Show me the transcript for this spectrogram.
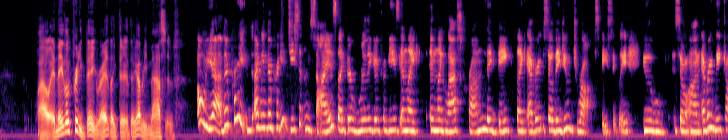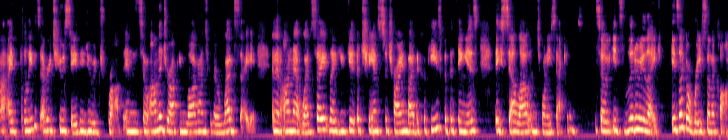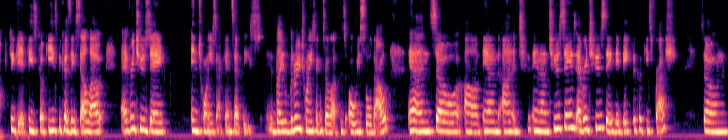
Wow, and they look pretty big, right? Like they're they got to be massive. Oh yeah, they're pretty. I mean, they're pretty decently sized. Like they're really good cookies. And like in like Last Crumb, they bake like every. So they do drops basically. You so on every week, uh, I believe it's every Tuesday they do a drop. And so on the drop, you log on to their website, and then on that website, like you get a chance to try and buy the cookies. But the thing is, they sell out in twenty seconds. So it's literally like it's like a race on the clock to get these cookies because they sell out every Tuesday in 20 seconds at least. Like literally 20 seconds are left. It's always sold out. And so, um, and on and on Tuesdays, every Tuesday they bake the cookies fresh. So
